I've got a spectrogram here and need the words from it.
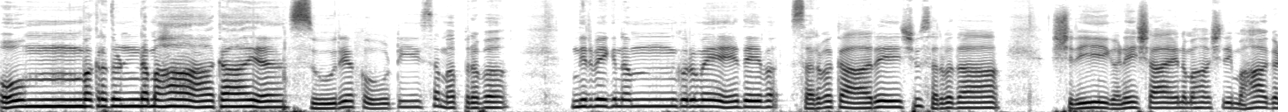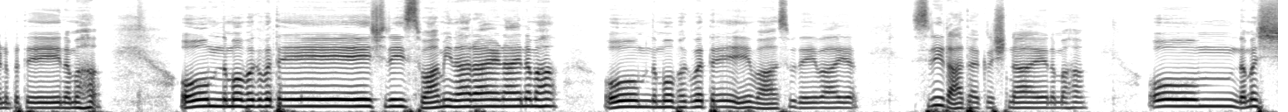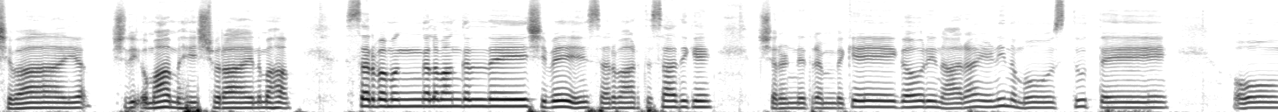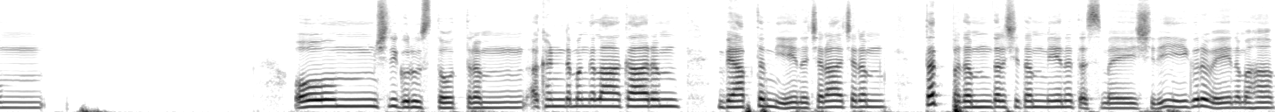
ॐ वक्रतुण्डमहाकाय सूर्यकोटिसमप्रभ निर्विघ्नं कुरु मे देव, सर्वकारेषु सर्वदा। श्रीगणेशाय नमः श्रीमहागणपते नमः। ॐ नमो भगवते श्रीस्वामिनारायणाय नमः। ॐ नमो भगवते, वासुदेवाय श्रीराधाकृष्णाय नमः। ॐ नमः शिवाय, श्री उमामहेश्वराय नमः। सर्वमङ्गलमाङ्गल्ये शिवे सर्वार्थसाधिके, शरण्यत्र्यम्बके, गौरीनारायणि नमोऽस्तु ते। ॐ ॐ श्रीगुरुस्तोत्रम् अखण्डमङ्गलाकारं व्याप्तं येन चराचरं तत्पदं दर्शितं येन तस्मै श्रीगुरवे नमः।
